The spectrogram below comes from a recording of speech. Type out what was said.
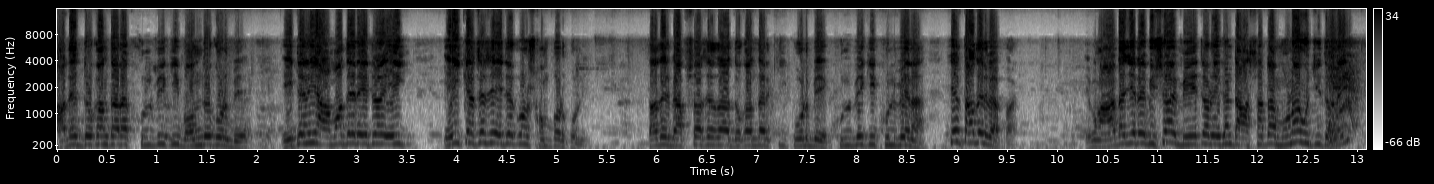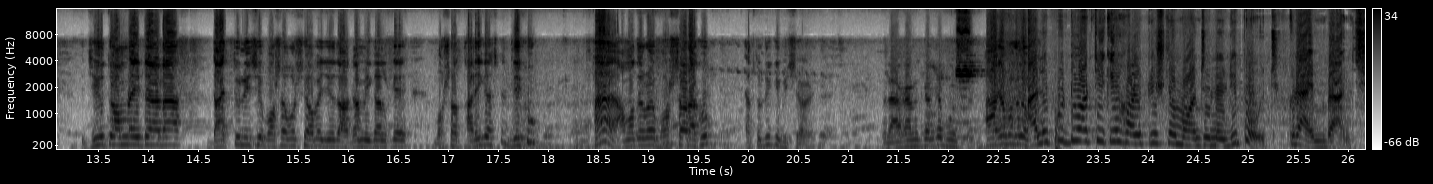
তাদের দোকান তারা খুলবে কি বন্ধ করবে? এটা নিয়ে আমাদের এটা এই এই কাছে এটা কোনো সম্পর্ক নেই। তাদের ব্যবসা আছে, তারা দোকানদার কি করবে, খুলবে কি খুলবে না, সেটা তাদের ব্যাপার। এবং আটা যেটা বিষয়, মেয়েটার এখানটা আসাটা মনে উচিত নেই যেহেতু আমরা এটা একটা দায়িত্ব নিয়েছি বসাবসি হবে, যেহেতু আগামীকালকে বসার তারিখ আছে, দেখুক। হ্যাঁ আমাদের উপরে ভরসা রাখুক এতটুকু বিষয়। আগামীকালকে আলিপুরদুয়ার থেকে হরেকৃষ্ণ মন্ডলের রিপোর্ট ক্রাইম ব্রাঞ্চ।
